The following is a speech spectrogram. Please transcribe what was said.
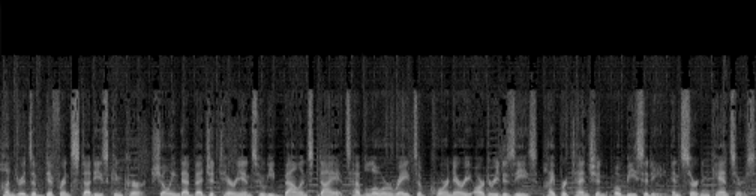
Hundreds of different studies concur, showing that vegetarians who eat balanced diets have lower rates of coronary artery disease, hypertension, obesity, and certain cancers.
